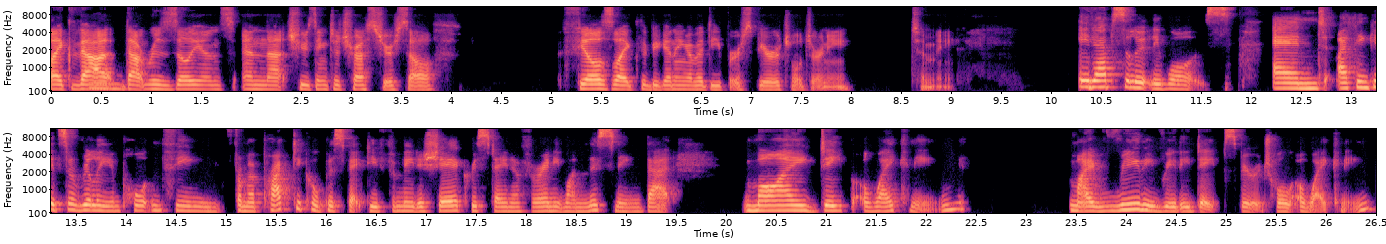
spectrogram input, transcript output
like that mm. that resilience and that choosing to trust yourself feels like the beginning of a deeper spiritual journey to me it absolutely was and i think it's a really important thing from a practical perspective for me to share christina for anyone listening that my deep awakening my really really deep spiritual awakening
